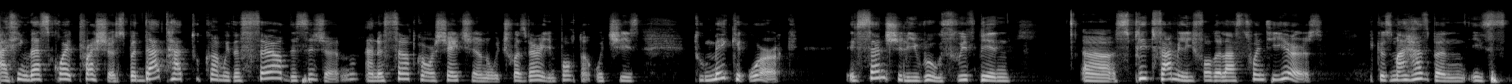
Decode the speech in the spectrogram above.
I think that's quite precious. But that had to come with a third decision and a third conversation, which was very important, which is to make it work. Essentially, Ruth, we've been uh, split family for the last 20 years because my husband is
